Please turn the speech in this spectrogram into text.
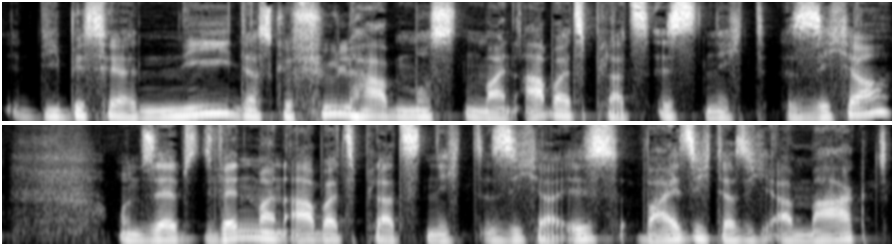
die bisher nie das Gefühl haben mussten, mein Arbeitsplatz ist nicht sicher. Und selbst wenn mein Arbeitsplatz nicht sicher ist, weiß ich, dass ich am Markt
